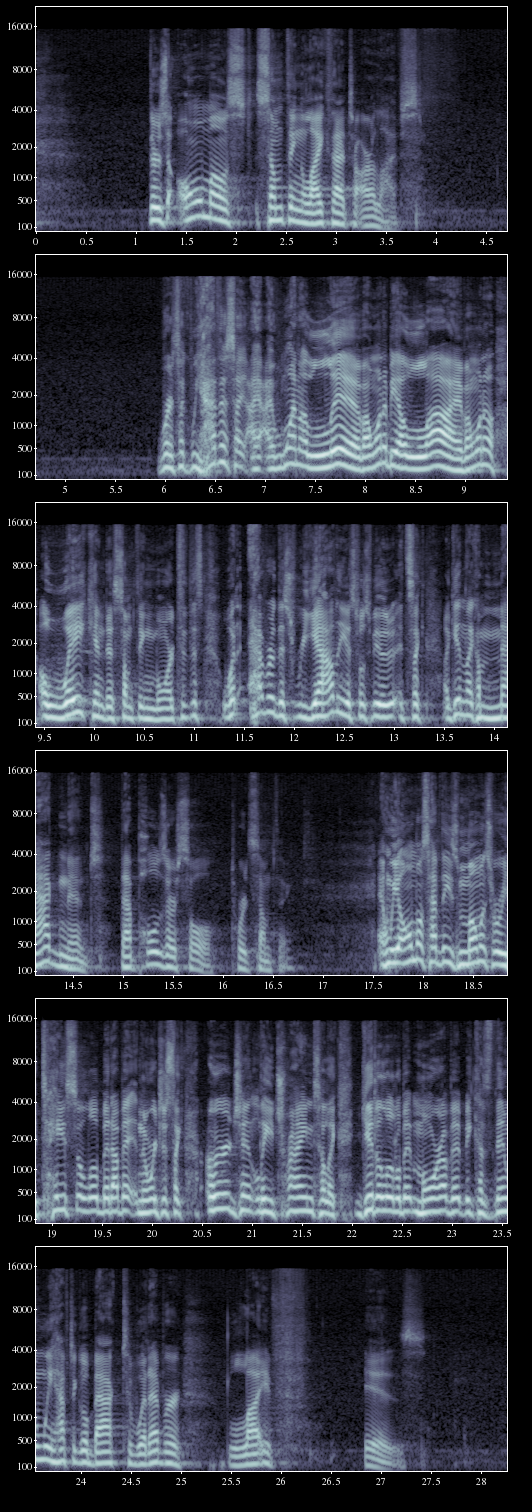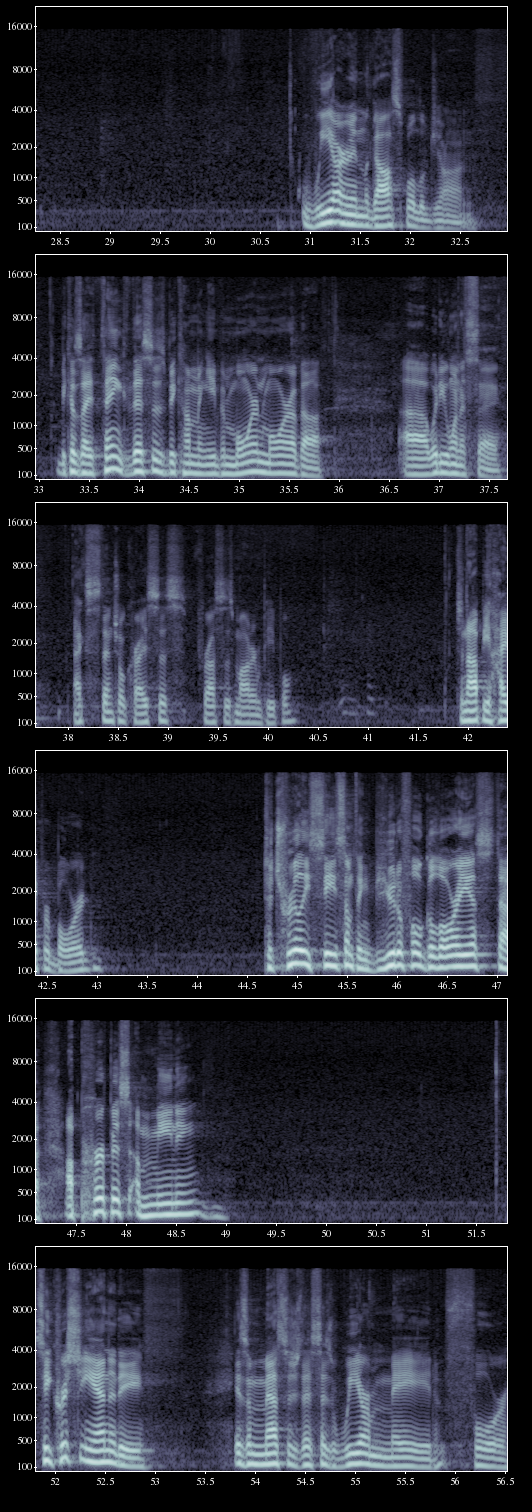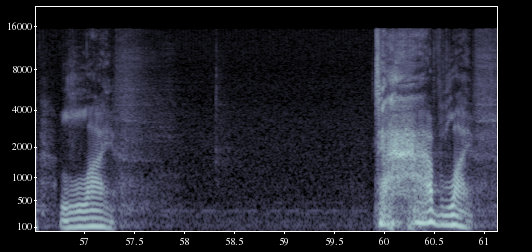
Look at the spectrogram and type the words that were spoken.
there's almost something like that to our lives where it's like we have this i, I want to live i want to be alive i want to awaken to something more to this whatever this reality is supposed to be it's like again like a magnet that pulls our soul towards something And we almost have these moments where we taste a little bit of it and then we're just like urgently trying to like get a little bit more of it because then we have to go back to whatever life is. We are in the Gospel of John because I think this is becoming even more and more of a, uh, what do you want to say, existential crisis for us as modern people. To not be hyper bored, to truly see something beautiful, glorious, to a purpose, a meaning. See, Christianity is a message that says we are made for life, to have life.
